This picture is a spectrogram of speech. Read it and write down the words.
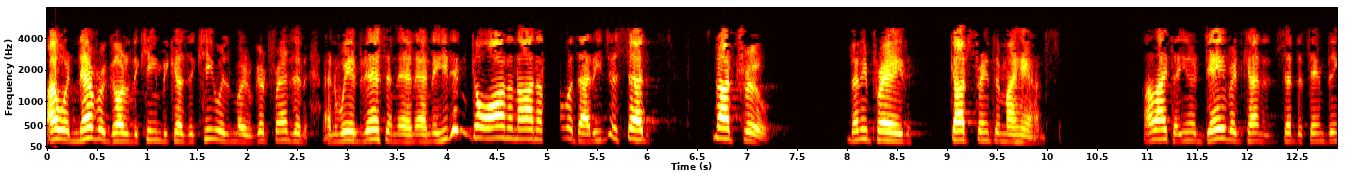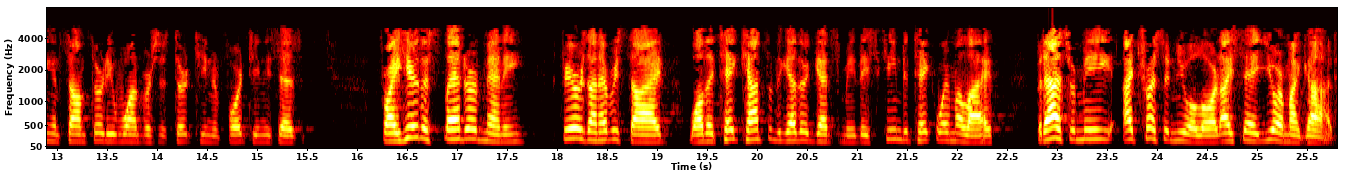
I would never go to the king because the king was my good friends and, and we had this and, and, and he didn't go on and on and on with that. He just said, it's not true. Then he prayed, God strengthen my hands. I like that. You know, David kind of said the same thing in Psalm 31 verses 13 and 14. He says, For I hear the slander of many, fear is on every side, while they take counsel together against me, they scheme to take away my life. But as for me, I trust in you, O Lord. I say, you are my God.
